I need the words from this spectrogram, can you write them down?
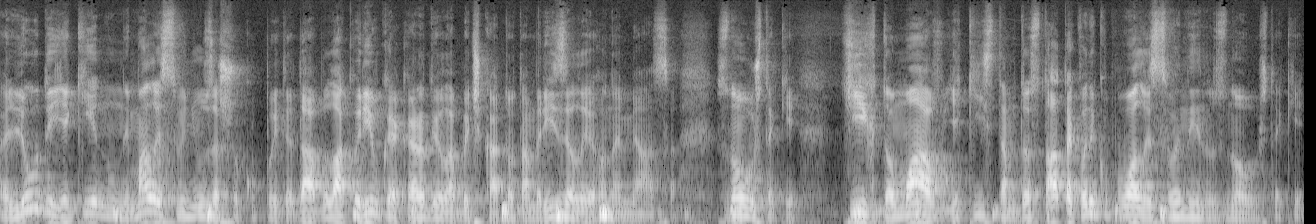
Люди, які ну, не мали свиню за що купити. Да, була корівка, яка родила бичка, то там різали його на м'ясо. Знову ж таки, ті, хто мав якийсь там достаток, вони купували свинину знову ж таки.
